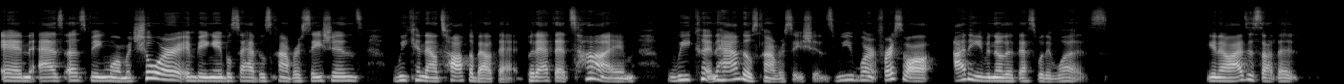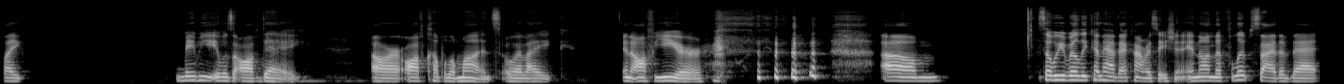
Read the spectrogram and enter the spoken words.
And as us being more mature and being able to have those conversations, we can now talk about that. But at that time, we couldn't have those conversations. We weren't, first of all, I didn't even know that that's what it was. You know, I just thought that like maybe it was an off day or off couple of months or like an off year. um, so we really couldn't have that conversation. And on the flip side of that,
